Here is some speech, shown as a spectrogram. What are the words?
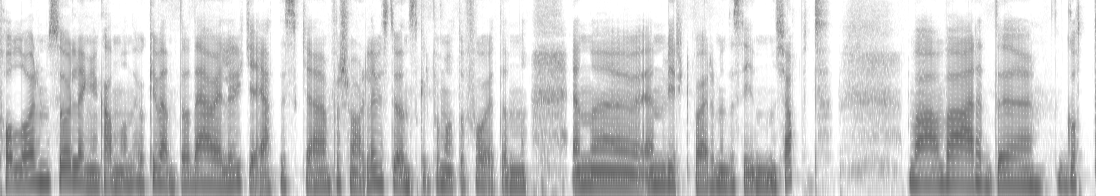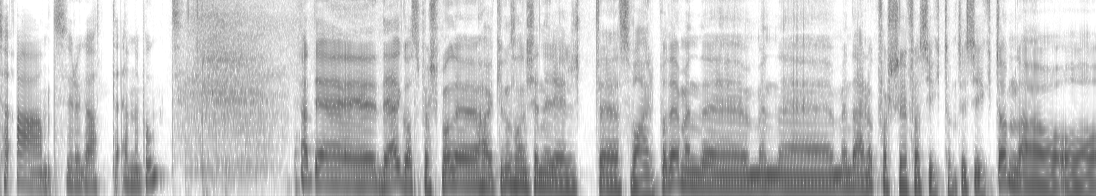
tolv år, så lenge kan man jo ikke vente. Og det er jo heller ikke etisk eh, forsvarlig hvis du ønsker på en måte å få ut en, en, eh, en virkbar medisin kjapt. Hva, hva er et eh, godt annet surrogat-endepunkt? Ja, det, det, er et godt spørsmål. Jeg har ikke noe sånn generelt uh, svar på det. Men, uh, men, uh, men, det er nok forskjell fra sykdom til sykdom da, og, og,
